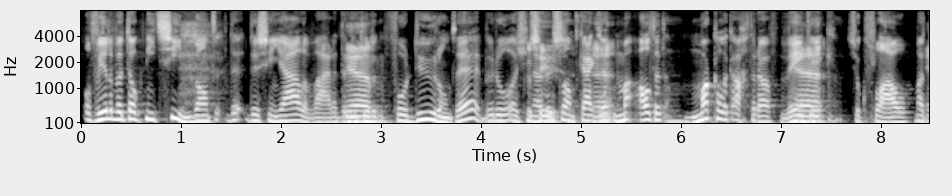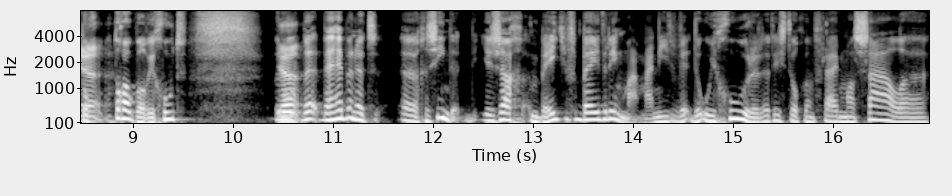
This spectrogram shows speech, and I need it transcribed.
Of willen we het ook niet zien? Want de, de signalen waren er Ja. natuurlijk voortdurend. Hè? Ik bedoel, als je naar. Rusland kijkt, is Ja. ma- altijd makkelijk achteraf, weet Ja. ik. Is ook flauw, maar toch, toch ook wel weer goed. Ja. we, we hebben het eh, gezien. Je zag een beetje verbetering, maar, maar niet de Oeigoeren. Dat is toch een vrij massale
